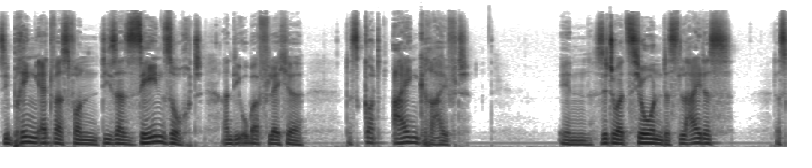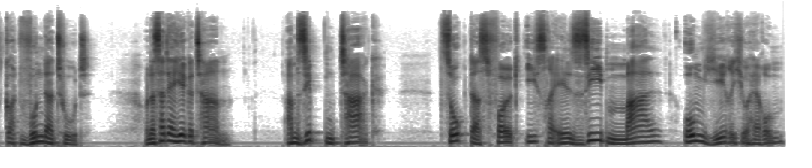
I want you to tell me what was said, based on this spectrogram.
Sie bringen etwas von dieser Sehnsucht an die Oberfläche, dass Gott eingreift in Situationen des Leides, dass Gott Wunder tut. Und das hat er hier getan. Am siebten Tag zog das Volk Israel siebenmal um Jericho herum?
